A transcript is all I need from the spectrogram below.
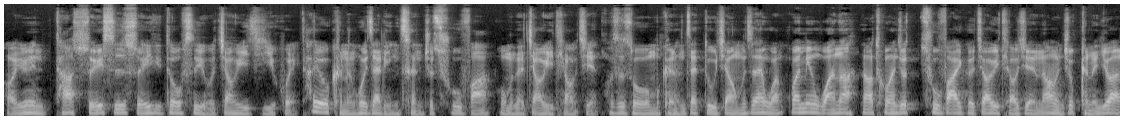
哦？因为它随时随地都是有交易机会，它有可能会在凌晨就触发我们的交易条件，或者说我们可能在度假，我们正在玩外面玩啊，然后突然就触发一个交易条件，然后你就可能就要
